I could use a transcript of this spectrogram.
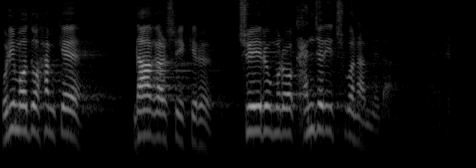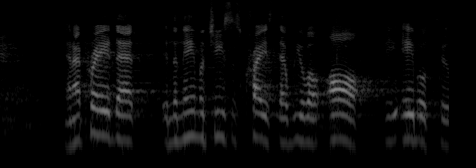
우리 모두 함께 나아갈 수 있기를 주의 이름으로 간절히 축원합니다. And I pray that in the name of Jesus Christ that we will all be able to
